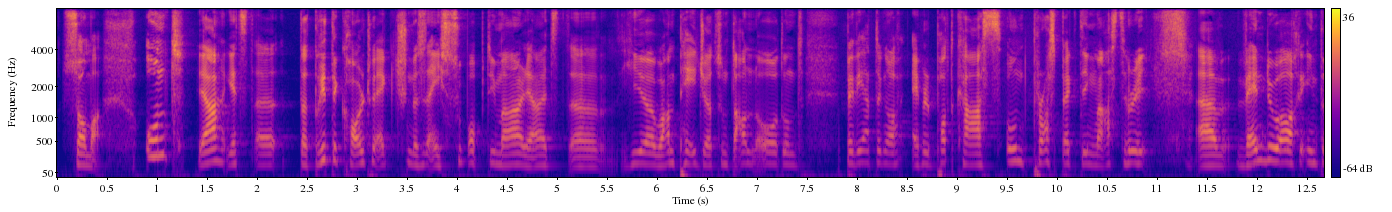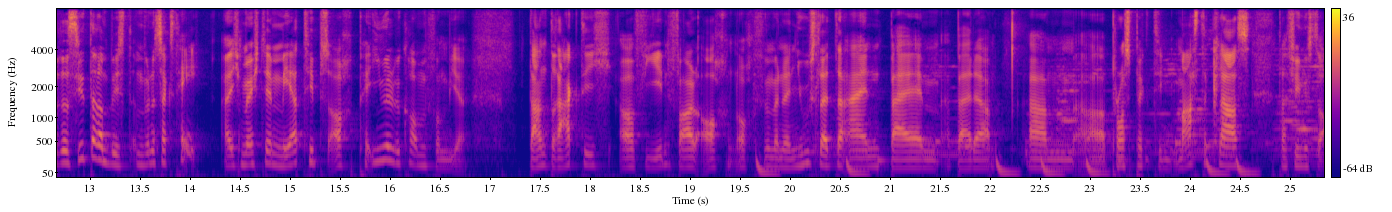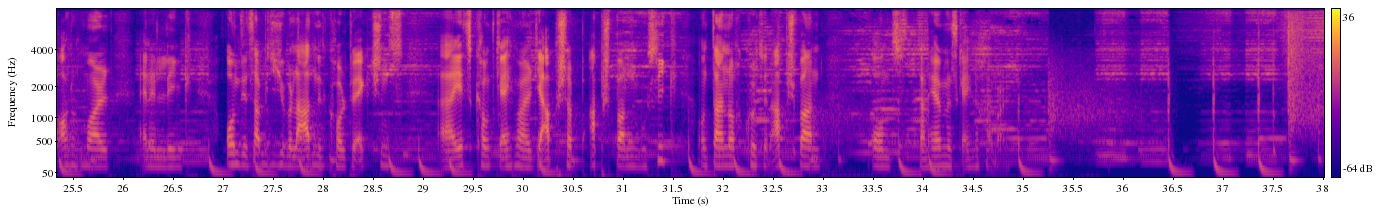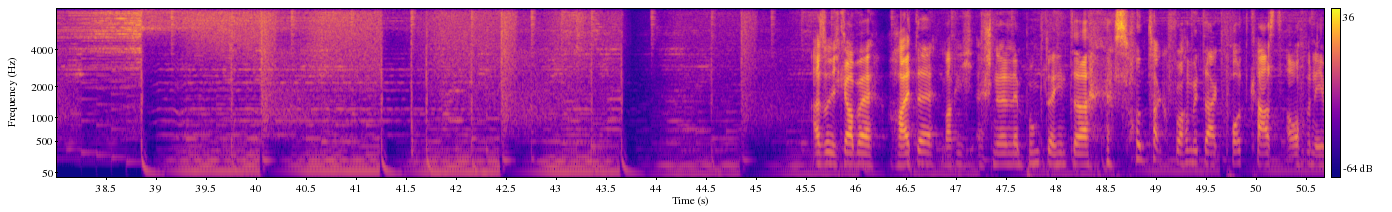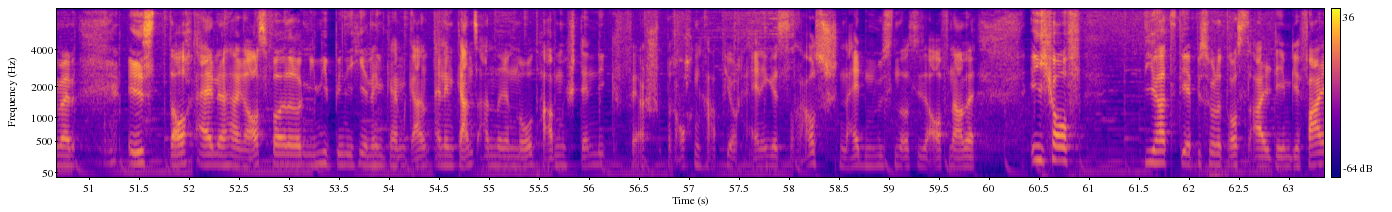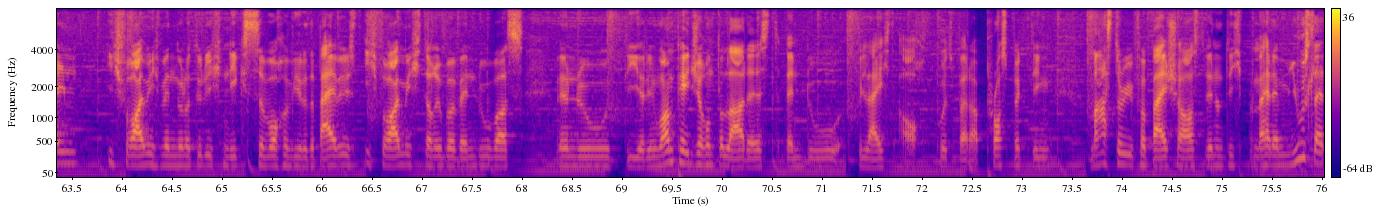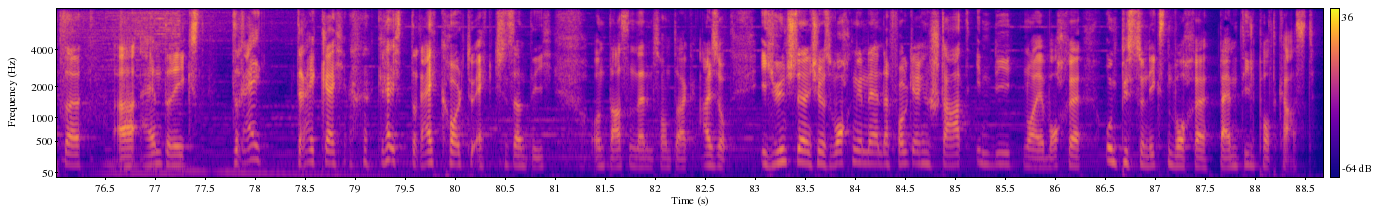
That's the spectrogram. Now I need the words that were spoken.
Sommer. Und ja, jetzt äh, der dritte Call to Action, das ist eigentlich suboptimal. Ja, jetzt äh, hier One-Pager zum Download und Bewertung auf Apple Podcasts und Prospecting Mastery. Äh, wenn du auch interessiert daran bist und wenn du sagst, hey, ich möchte mehr Tipps auch per E-Mail bekommen von mir, dann trag dich auf jeden Fall auch noch für meinen Newsletter ein beim, bei der ähm, äh, Prospecting Masterclass. Da findest du auch nochmal einen Link. Und jetzt habe ich dich überladen mit Call to Actions. Äh, jetzt kommt gleich mal die Abs Abspannmusik und dann noch kurz ein Abspann. Und dann hören wir uns gleich noch einmal. Also ich glaube, heute mache ich schnell einen Punkt dahinter. Sonntagvormittag Podcast aufnehmen ist doch eine Herausforderung. Irgendwie bin ich in einem, ganz anderen Mode, haben ständig versprochen, habe hier auch einiges rausschneiden müssen aus dieser Aufnahme. Ich hoffe, dir hat die Episode trotz all dem gefallen. Ich freue mich, wenn du natürlich nächste Woche wieder dabei bist. Ich freue mich darüber, wenn du was, wenn du dir den One-Pager runterladest, wenn du vielleicht auch kurz bei der Prospecting Mastery vorbeischaust, wenn du dich bei meinem Newsletter äh, einträgst. Drei, drei gleich, gleich drei Call to Actions an dich und das an deinem Sonntag. Also, ich wünsche dir ein schönes Wochenende, einen erfolgreichen Start in die neue Woche und bis zur nächsten Woche beim Deal Podcast.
